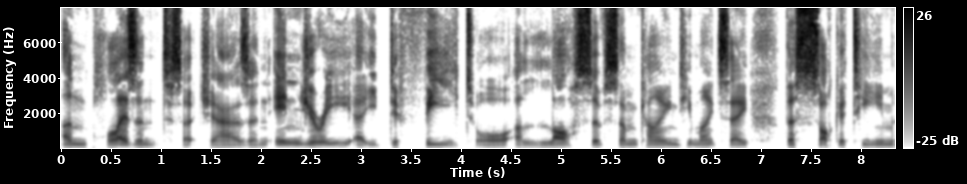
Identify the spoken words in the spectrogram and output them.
unpleasant, such as an injury, a defeat, or a loss of some kind. You might say the soccer team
